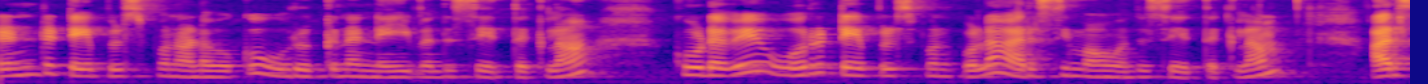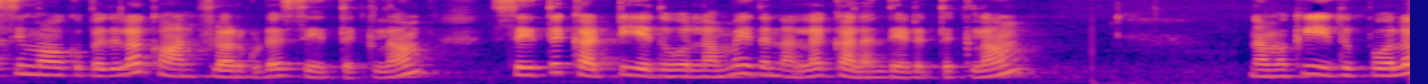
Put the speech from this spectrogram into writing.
ரெண்டு டேபிள் ஸ்பூன் அளவுக்கு உருக்குன நெய் வந்து சேர்த்துக்கலாம். கூடவே ஒரு டேபிள் ஸ்பூன் போல் அரிசி மாவு வந்து சேர்த்துக்கலாம். அரிசி மாவுக்கு பதிலாக கார்ன்ஃப்ளவர் கூட சேர்த்துக்கலாம். சேர்த்து கட்டி எதுவும் இல்லாமல் இதை நல்லா கலந்து எடுத்துக்கலாம். நமக்கு இது போல்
